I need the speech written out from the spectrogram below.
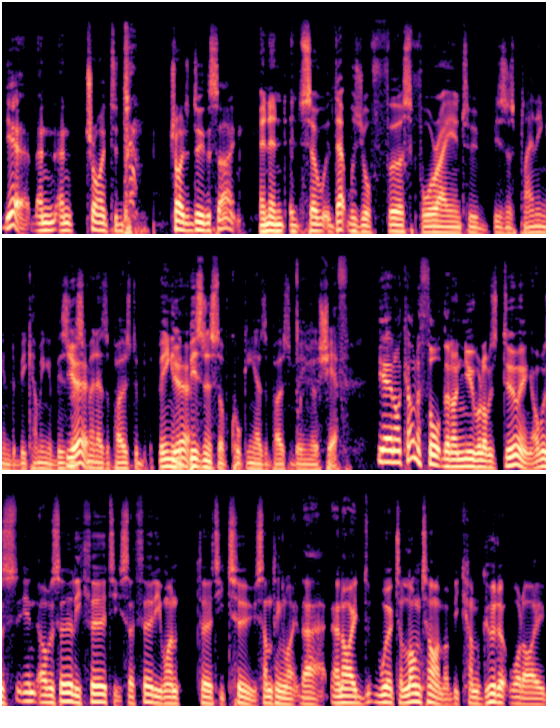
yeah and and tried to try to do the same and then, uh, so that was your first foray into business planning and to becoming a businessman, yeah. as opposed to being in yeah. the business of cooking, as opposed to being a chef. Yeah, and I kind of thought that I knew what I was doing. I was in, I was early 30s, so 31, 32, something like that. And I worked a long time. I'd become good at what I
